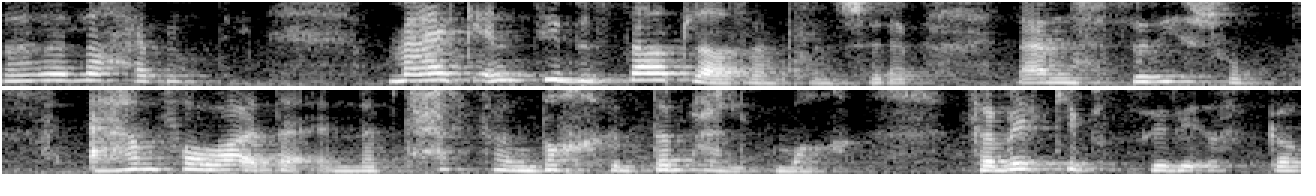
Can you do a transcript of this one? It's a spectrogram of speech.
لا لا لا حبيبتي. معك انت بالذات لازم تنشرب لأنه حسبي شو أهم فوائدها انها بتحسن ضخ الدم على الدماغ. فبلكي بتصيري اذكى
